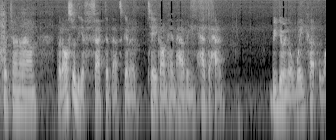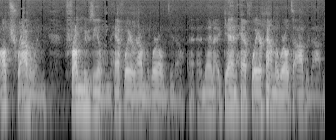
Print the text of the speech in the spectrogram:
quick turnaround, but also the effect that that's going to take on him having had to have be doing a weight cut while traveling from New Zealand halfway around the world, you know, and then again halfway around the world to Abu Dhabi.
